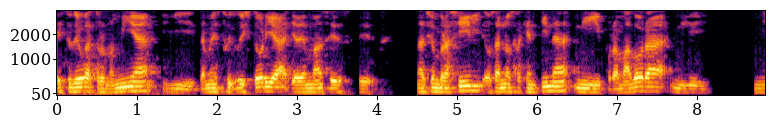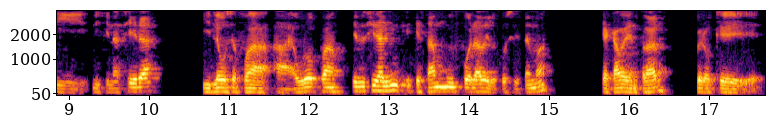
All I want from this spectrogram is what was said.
estudió gastronomía y también estudió historia y además es, nació en Brasil, o sea, no es argentina, ni programadora, ni, ni, financiera, y luego se fue a, Europa. Es decir, alguien que, está muy fuera del ecosistema, que acaba de entrar, pero que,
